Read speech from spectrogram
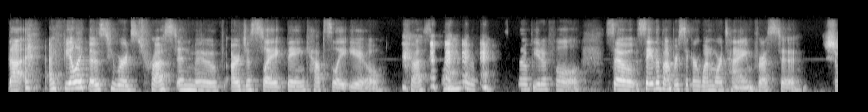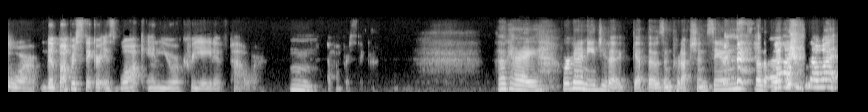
That I feel like those two words, trust and move, are just like they encapsulate you. Trust and move. so beautiful. So say the bumper sticker one more time for us to. Sure. The bumper sticker is walk in your creative power. Mm. A bumper sticker. Okay, we're gonna need you to get those in production soon. So that well, you know what?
